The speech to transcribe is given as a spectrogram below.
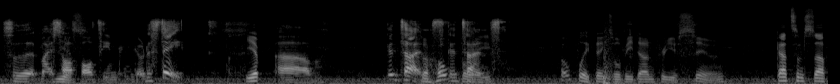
so that my Yes. softball team can go to state. Yep. Um, good times. good hopefully- times. Hopefully things will be done for you soon. Got some stuff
